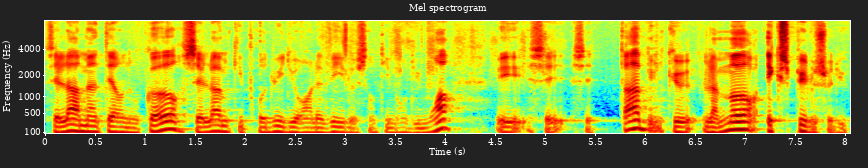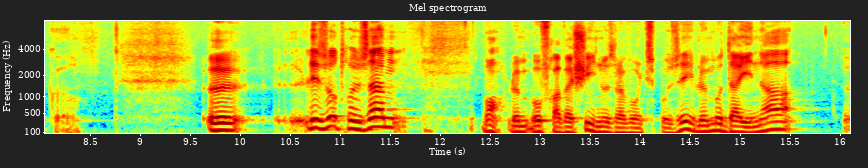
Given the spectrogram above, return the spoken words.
C'est l'âme interne au corps, c'est l'âme qui produit durant la vie le sentiment du moi, et c'est stable que la mort expulse du corps. Euh, les autres âmes, bon, le mot fravashi, nous l'avons exposé, le mot daïna euh,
